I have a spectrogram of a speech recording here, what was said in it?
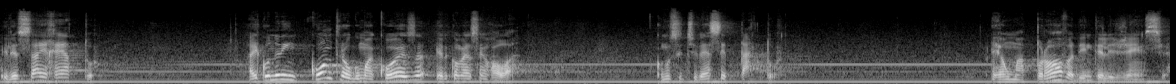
Ele sai reto. Aí quando ele encontra alguma coisa, ele começa a enrolar. Como se tivesse tato. É uma prova de inteligência.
